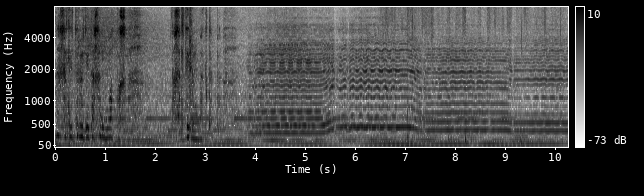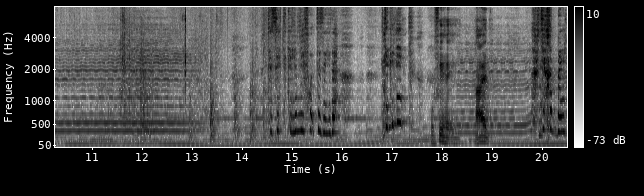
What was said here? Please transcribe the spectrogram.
أنا خليت راضي دخل المطبخ. دخلت له المكتب. انت إزاي تكلمني في وقت زي ده؟ انت جننت وفيها إيه؟ عادي. راضي خد باله.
